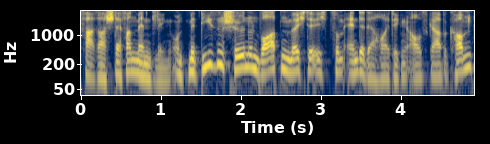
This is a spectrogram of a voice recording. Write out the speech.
Pfarrer Stefan Mendling. Und mit diesen schönen Worten möchte ich zum Ende der heutigen Ausgabe kommen.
